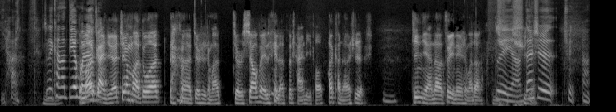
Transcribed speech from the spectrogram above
遗憾。嗯所以看它跌回来就，么感觉这么多 就是什么就是消费类的资产里头，它可能是嗯，今年的最那什么的？对呀、但是去嗯，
